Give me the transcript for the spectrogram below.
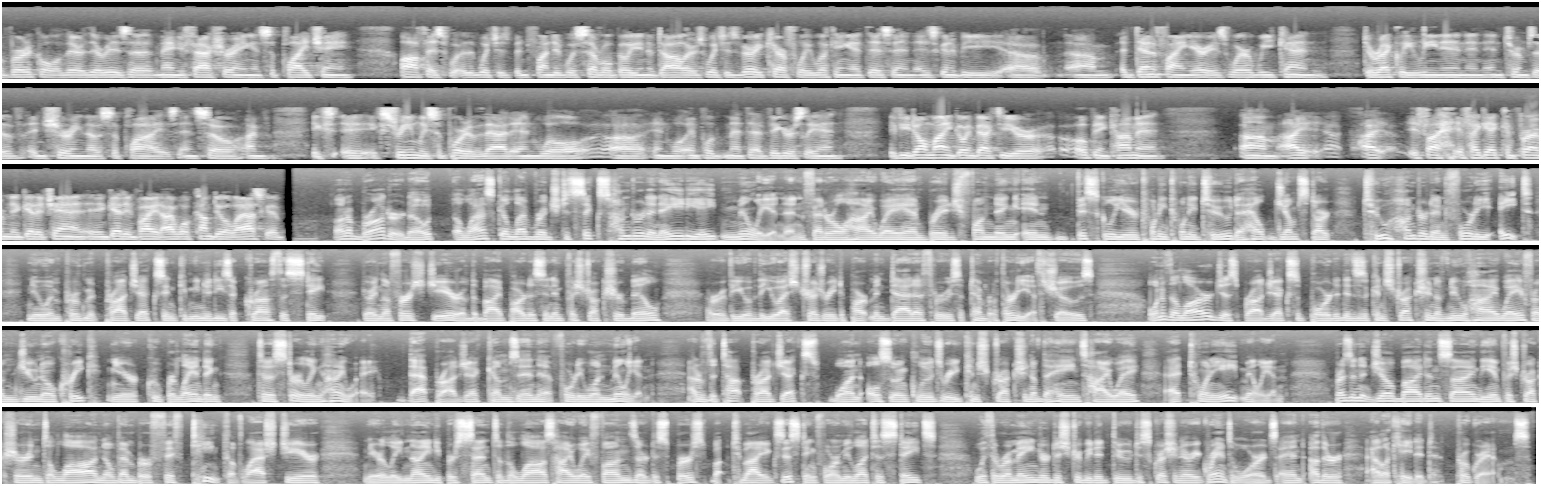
Vertical, there there is a manufacturing and supply chain office, which has been funded with several billion of dollars, which is very carefully looking at this and is going to be uh, um, identifying areas where we can directly lean in, in in terms of ensuring those supplies. And so I'm ex- extremely supportive of that and will uh, and will implement that vigorously. And if you don't mind going back to your opening comment. Um, I, I, if I, if I get confirmed and get a chance and get invited, I will come to Alaska. On a broader note, Alaska leveraged 688 million in federal highway and bridge funding in fiscal year 2022 to help jumpstart 248 new improvement projects in communities across the state during the first year of the bipartisan infrastructure bill. A review of the U.S. Treasury Department data through September 30th shows one of the largest projects supported is the construction of new highway from Juneau Creek near Cooper Landing to Sterling Highway. That project comes in at 41 million. Out of the top projects, one also includes reconstruction of the Haines Highway at 28 million. President Joe Biden signed the infrastructure into law November 15th of last year. Nearly 90% of the law's highway funds are dispersed to by existing formula to states, with the remainder distributed through discretionary grant awards and other allocated programs.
